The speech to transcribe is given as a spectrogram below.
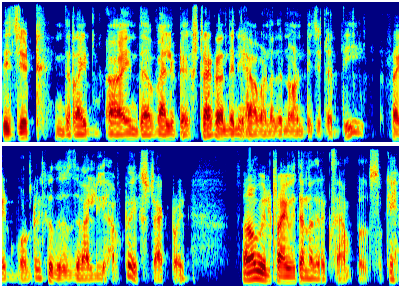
digit in the right uh, in the value to extract and then you have another non-digit at the right boundary. So this is the value you have to extract right? So now we'll try with another examples okay?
